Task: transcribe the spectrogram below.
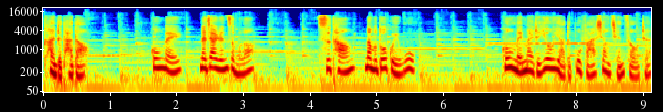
看着她道：“宫梅，那家人怎么了？祠堂那么多鬼物。”宫梅迈着优雅的步伐向前走着，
